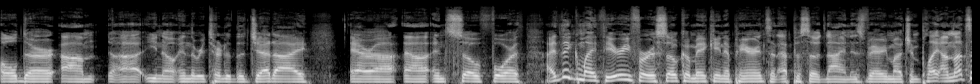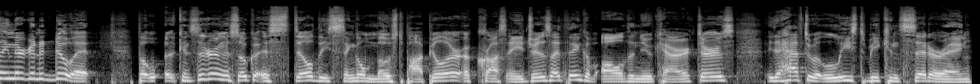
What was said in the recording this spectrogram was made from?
older, um, uh, you know, in the Return of the Jedi era uh, and so forth. I think my theory for Ahsoka making an appearance in Episode Nine is very much in play. I'm not saying they're going to do it, but uh, considering Ahsoka is still the single most popular across ages, I think of all the new characters, they have to at least be considering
